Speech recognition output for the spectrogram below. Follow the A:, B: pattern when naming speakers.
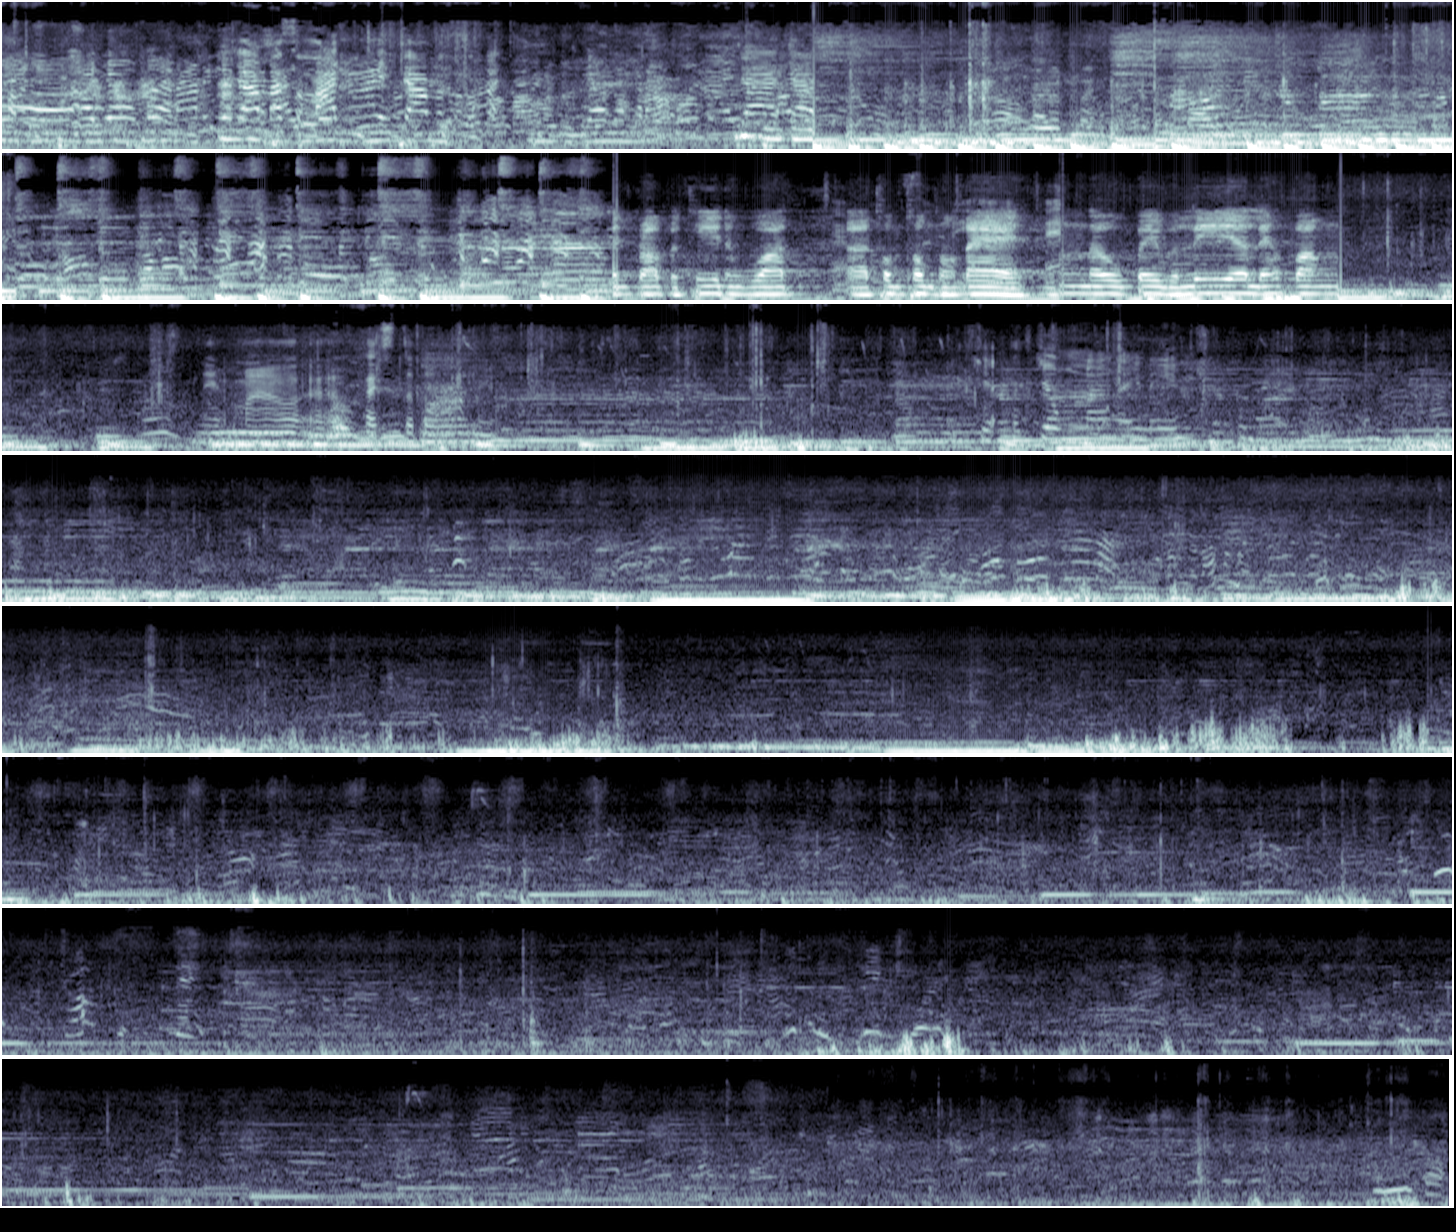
A: យកមើលអានេះចាំមកស្រឡាញ់ហើយចាំមកស្រឡាញ់ចាចា
B: เป็นប្រពៃនឹងវត្តអឺធំធំផងដែរនៅពេលវេលាលះបង់
C: នេះមក festival នេះជាក់តែជុំណាស់អីនេះ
